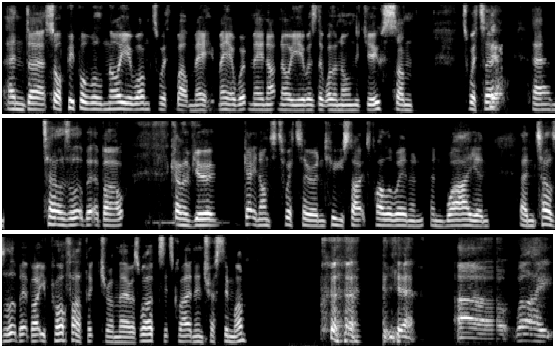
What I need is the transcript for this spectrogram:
And uh, so people will know you on Twitter. Well, may may or may not know you as the one and only Deuce on Twitter. Yeah. Um, tell us a little bit about kind of your getting onto Twitter and who you started following and, and why, and and tell us a little bit about your profile picture on there as well, because it's quite an interesting one. yeah. Uh, well, I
